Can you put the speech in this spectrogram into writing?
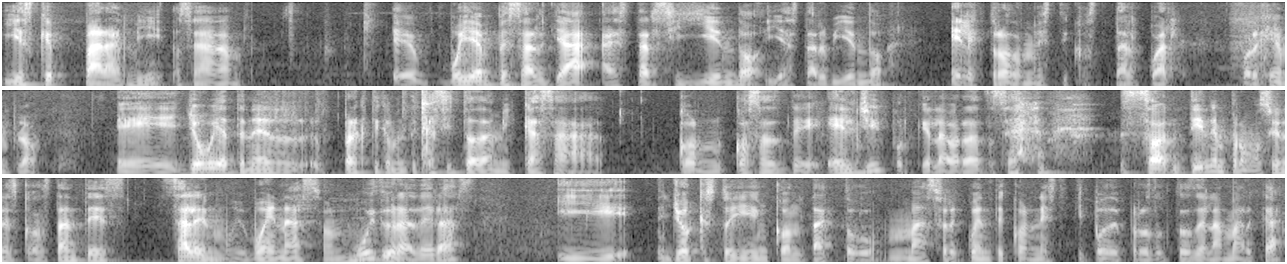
Y es que para mí, o sea, eh, voy a empezar ya a estar siguiendo y a estar viendo electrodomésticos, tal cual. Por ejemplo, eh, yo voy a tener prácticamente casi toda mi casa con cosas de LG, porque la verdad, o sea, son, tienen promociones constantes, salen muy buenas, son muy duraderas. Y yo que estoy en contacto más frecuente con este tipo de productos de la marca,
